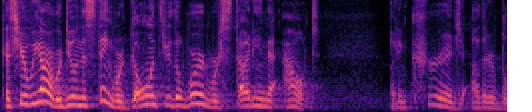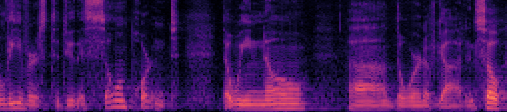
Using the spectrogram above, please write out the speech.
because here we are, we're doing this thing, we're going through the word, we're studying it out. But encourage other believers to do this. It's so important that we know uh, the word of God. And so,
